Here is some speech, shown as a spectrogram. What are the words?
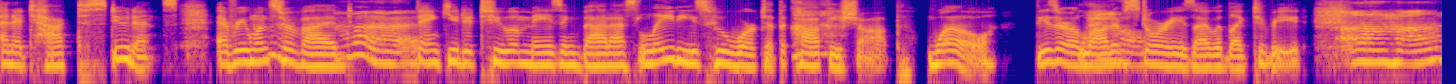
and attacked students. Everyone survived. God. Thank you to two amazing badass ladies who worked at the coffee shop. Whoa. These are a lot of stories I would like to read. Uh-huh.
